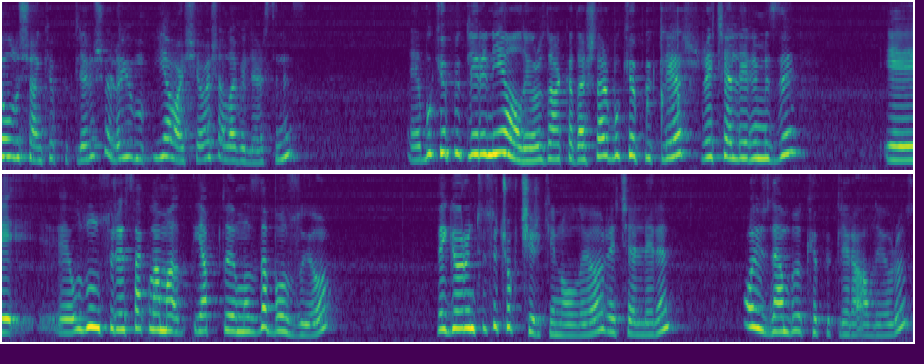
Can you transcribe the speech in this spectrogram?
Yine oluşan köpükleri şöyle yavaş yavaş alabilirsiniz. E, bu köpükleri niye alıyoruz arkadaşlar? Bu köpükler reçellerimizi e, e, uzun süre saklama yaptığımızda bozuyor. Ve görüntüsü çok çirkin oluyor reçellerin. O yüzden bu köpükleri alıyoruz.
